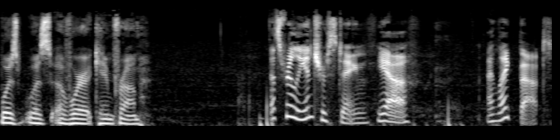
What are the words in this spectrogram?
was was of where it came from. That's really interesting. Yeah. I like that.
